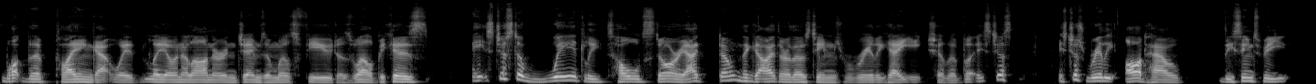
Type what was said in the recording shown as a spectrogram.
what they're playing at with Leo and Alana and James and Will's feud as well, because it's just a weirdly told story. I don't think either of those teams really hate each other, but it's just it's just really odd how they seem to be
